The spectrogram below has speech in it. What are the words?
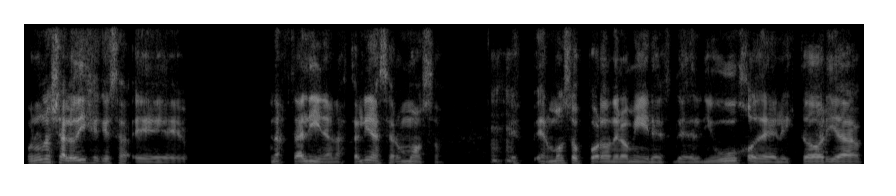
Bueno, uno ya lo dije que es eh, Naftalina. Naftalina es hermoso. Es hermoso por donde lo mires, desde el dibujo, desde la historia,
